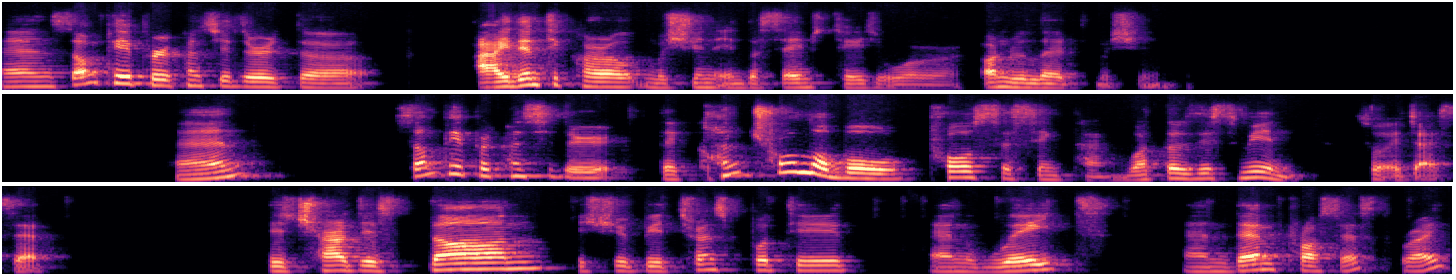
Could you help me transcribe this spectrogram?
And some paper consider the identical machine in the same stage or unrelated machine. And some people consider the controllable processing time. What does this mean? So as I said, this charge is done, it should be transported and wait and then processed, right?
